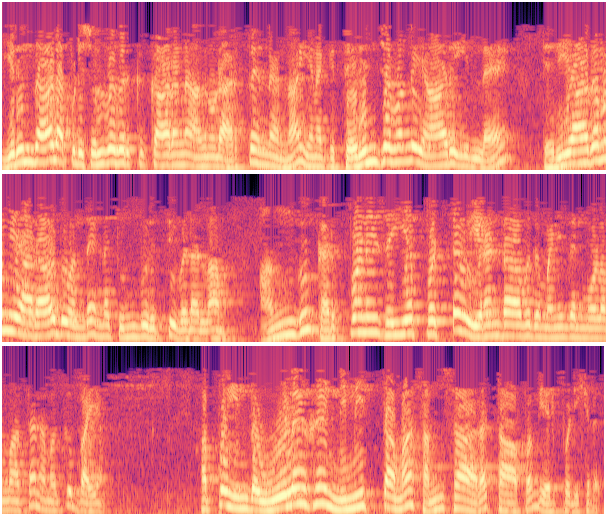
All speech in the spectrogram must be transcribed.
இருந்தால் அப்படி சொல்வதற்கு காரணம் அதனோட அர்த்தம் என்னன்னா எனக்கு தெரிஞ்சவங்க யாரும் இல்லை. தெரியாதவங்க யாராவது வந்து என்ன துன்புறுத்தி விடலாம். அங்கும் கற்பனை செய்யப்பட்ட இரண்டாவது மனிதன் மூலமா தான் நமக்கு பயம். அப்போ இந்த உலக நிமித்தமா சம்சார தாபம் ஏற்படுகிறது.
